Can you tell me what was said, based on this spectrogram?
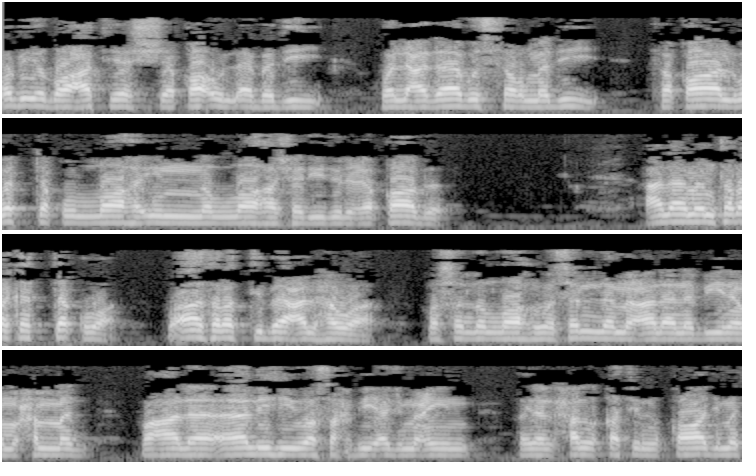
وبإضاعتها الشقاء الأبدي. والعذاب السرمدي. فقال واتقوا الله إن الله شديد العقاب. على من ترك التقوى وآثر اتباع الهوى وصلى الله وسلم على نبينا محمد وعلى آله وصحبه أجمعين. إلى الحلقة القادمة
